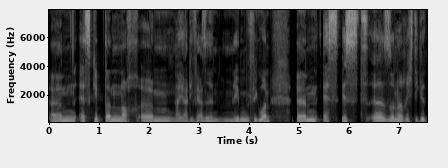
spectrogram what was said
Ähm, es gibt dann noch, ähm, naja, diverse Nebenfiguren. Ähm, es ist äh, so eine richtige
